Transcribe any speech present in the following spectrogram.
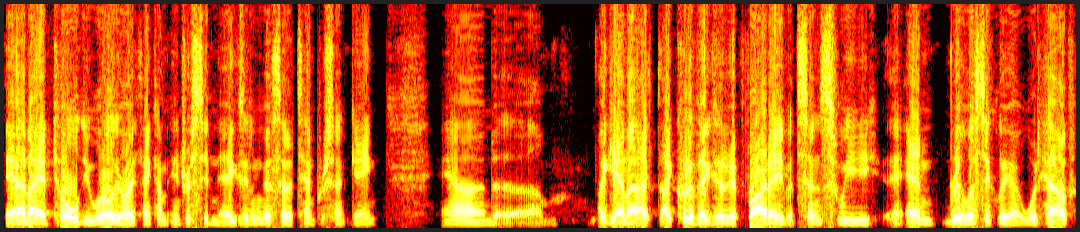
And I had told you earlier, I think I'm interested in exiting this at a 10% gain. And um, again, I, I could have exited it Friday, but since we, and realistically I would have,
